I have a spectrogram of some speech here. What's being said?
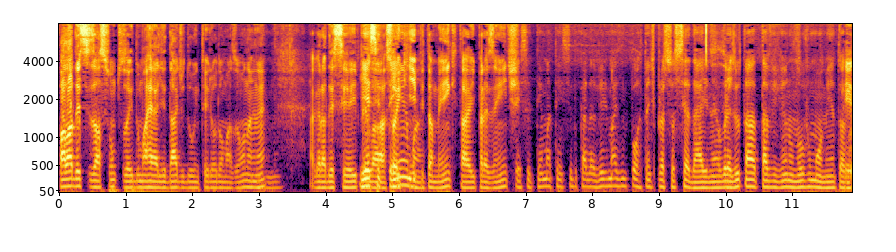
falar desses assuntos aí de uma realidade do interior do Amazonas, né? Uhum. Agradecer aí pela sua tema- equipe também, que tá aí presente. Esse tema tem sido cada vez mais importante para a sociedade, né? O Brasil tá, tá vivendo um novo momento agora.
